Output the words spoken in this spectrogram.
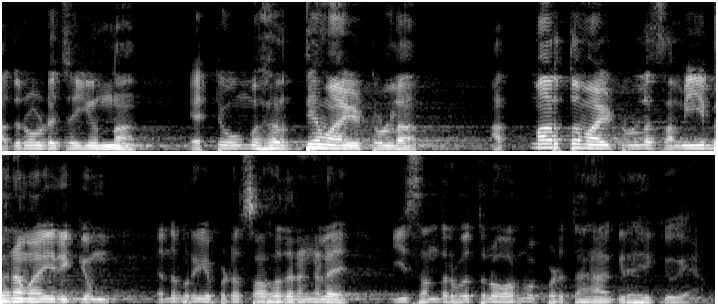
അതിനോട് ചെയ്യുന്ന ഏറ്റവും ഹൃദ്യമായിട്ടുള്ള ആത്മാർത്ഥമായിട്ടുള്ള സമീപനമായിരിക്കും എന്ന് പ്രിയപ്പെട്ട സഹോദരങ്ങളെ ഈ സന്ദർഭത്തിൽ ഓർമ്മപ്പെടുത്താൻ ആഗ്രഹിക്കുകയാണ്.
